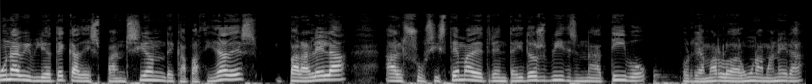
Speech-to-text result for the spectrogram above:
una biblioteca de expansión de capacidades paralela al subsistema de 32 bits nativo, por llamarlo de alguna manera,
